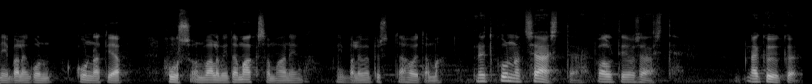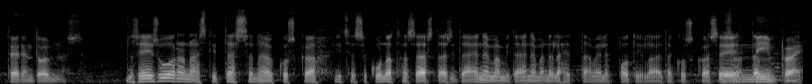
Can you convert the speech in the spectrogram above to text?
niin paljon kuin kunnat ja HUS on valmiita maksamaan, niin niin paljon me pystytään hoitamaan. Nyt kunnat säästää, valtio säästää. Näkyykö teidän toiminnassa? No se ei suoranaisesti tässä näy, koska itse asiassa kunnathan säästää sitä enemmän, mitä enemmän ne lähettää meille potilaita. Koska se, se on että, niin päin.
